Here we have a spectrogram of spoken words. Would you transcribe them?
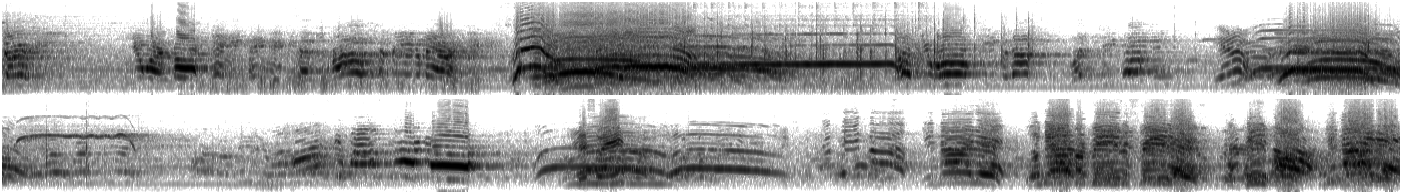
dirty. You are not anything except proud to be an American. Hope you all keep it up. Let's keep talking. Yeah! On to Wells Fargo. This way? United will never be defeated. The people united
